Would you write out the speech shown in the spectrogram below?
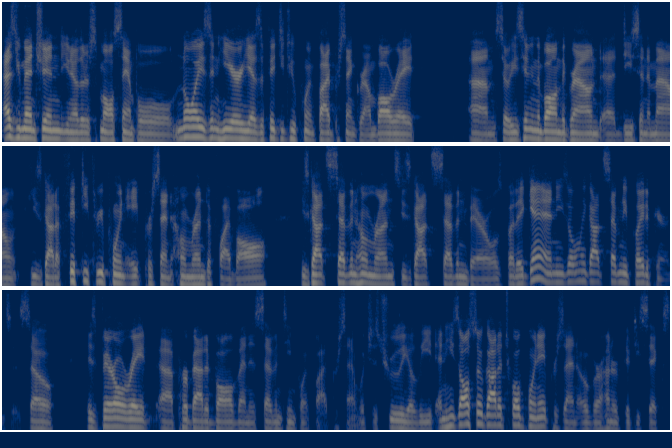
As you mentioned, you know, there's small sample noise in here. He has a 52.5% ground ball rate. Um, so he's hitting the ball on the ground a decent amount. He's got a 53.8% home run to fly ball. He's got seven home runs. He's got seven barrels. But again, he's only got 70 plate appearances. So his barrel rate uh, per batted ball event is 17.5%, which is truly elite. And he's also got a 12.8% over 156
